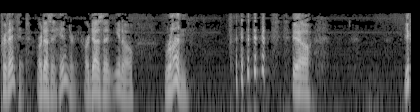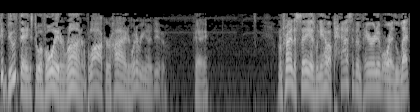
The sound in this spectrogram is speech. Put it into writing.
prevent it, or doesn't hinder it, or doesn't, you know, run. you know, you could do things to avoid or run or block or hide or whatever you're going to do. Okay? What I'm trying to say is when you have a passive imperative or a let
